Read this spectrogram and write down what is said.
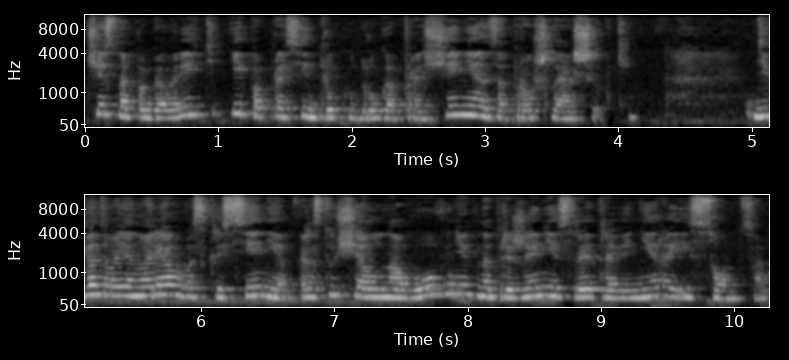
честно поговорить и попросить друг у друга прощения за прошлые ошибки. 9 января в воскресенье растущая луна в Овне в напряжении с ретро-Венерой и Солнцем.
